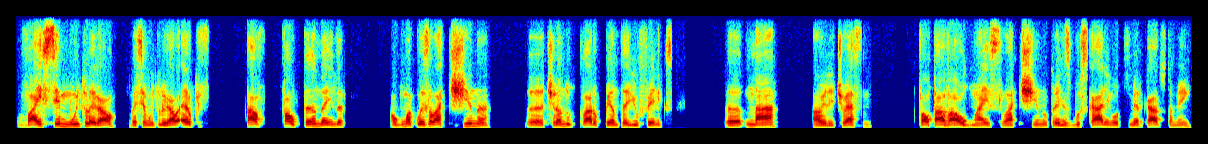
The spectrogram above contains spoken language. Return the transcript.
vai ser muito legal, vai ser muito legal. É o que tá faltando ainda, alguma coisa latina uh, tirando, claro, o Penta e o Fênix, uh, na All Elite Wrestling. Faltava algo mais latino para eles buscarem outros mercados também.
